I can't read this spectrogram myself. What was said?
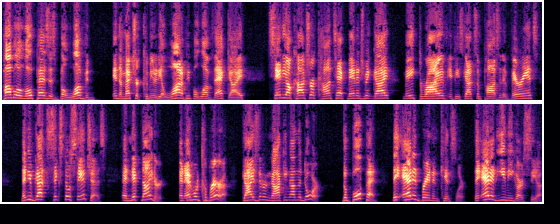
Pablo Lopez is beloved in the metric community. A lot of people love that guy. Sandy Alcantara, contact management guy, may thrive if he's got some positive variance. Then you've got Sixto Sanchez and Nick Neidert and Edward Cabrera, guys that are knocking on the door. The bullpen, they added Brandon Kintzler. They added Yimi Garcia,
